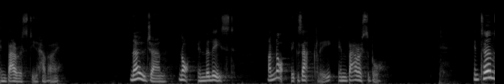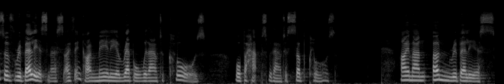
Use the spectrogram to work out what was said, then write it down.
embarrassed you, have I? No, Jan, not in the least. I'm not exactly embarrassable. In terms of rebelliousness, I think I'm merely a rebel without a clause, or perhaps without a subclause. I'm an unrebellious,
